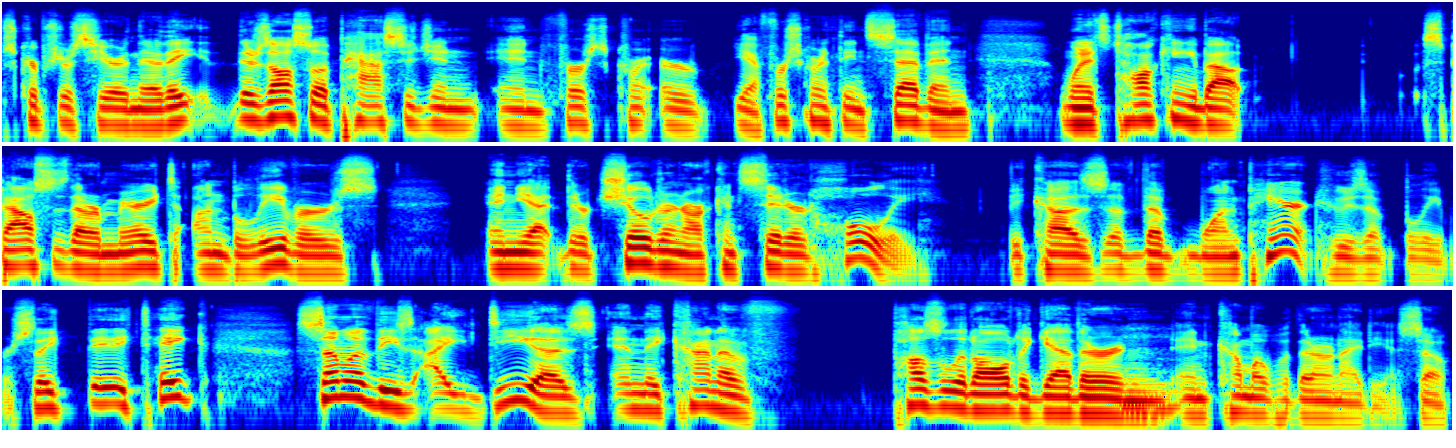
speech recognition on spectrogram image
scriptures here and there. They there's also a passage in in first or yeah First Corinthians seven when it's talking about spouses that are married to unbelievers and yet their children are considered holy because of the one parent who's a believer. So they they take some of these ideas and they kind of puzzle it all together and Mhm. and come up with their own ideas. So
